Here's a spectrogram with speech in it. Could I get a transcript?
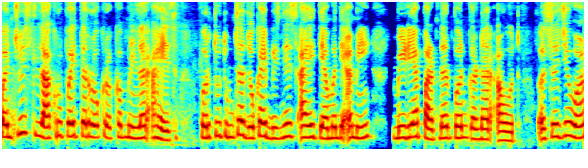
पंचवीस लाख रुपये तर रोख रक्कम मिळणार आहेच. परंतु तुमचा जो काही बिझनेस आहे त्यामध्ये आम्ही मीडिया पार्टनर पण करणार आहोत. असं जेव्हा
